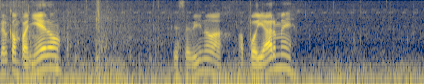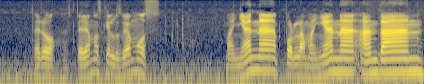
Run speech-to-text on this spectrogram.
el compañero que se vino a apoyarme. Pero esperemos que los veamos mañana. Por la mañana andan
